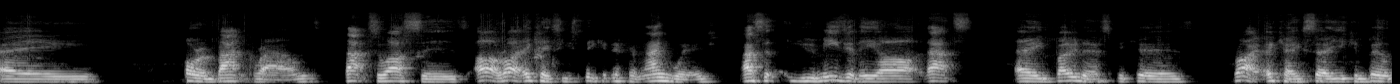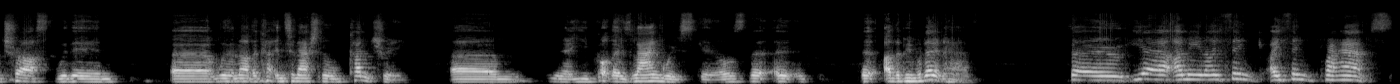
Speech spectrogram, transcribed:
a foreign background, that to us is, oh right, okay, so you speak a different language. That's a, you immediately are. That's a bonus because right, okay, so you can build trust within uh, with another international country. Um, you know, you've got those language skills that uh, that other people don't have. So yeah, I mean, I think I think perhaps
